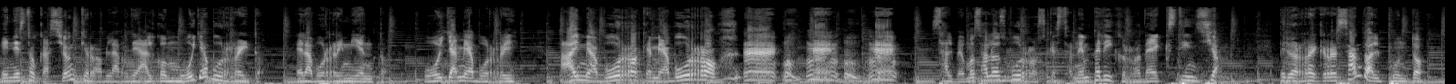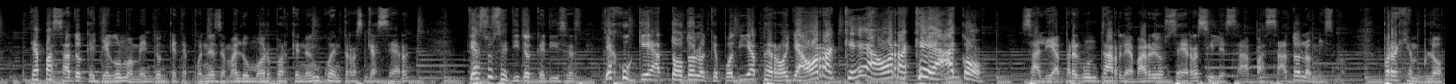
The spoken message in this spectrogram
En esta ocasión quiero hablar de algo muy aburrido, el aburrimiento. Uy, ya me aburrí. Ay, me aburro, que me aburro. Salvemos a los burros que están en peligro de extinción. Pero regresando al punto, ¿te ha pasado que llega un momento en que te pones de mal humor porque no encuentras qué hacer? ¿Te ha sucedido que dices, ya jugué a todo lo que podía, pero ¿y ahora qué? ¿Ahora qué hago? Salí a preguntarle a varios seres si les ha pasado lo mismo. Por ejemplo,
